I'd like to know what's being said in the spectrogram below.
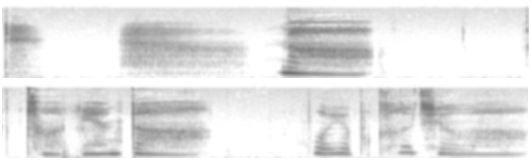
那左边的，我也不客气了，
